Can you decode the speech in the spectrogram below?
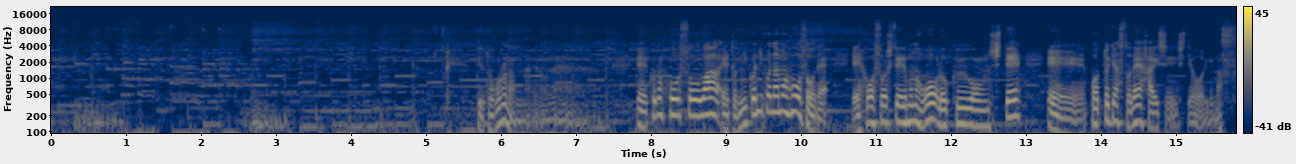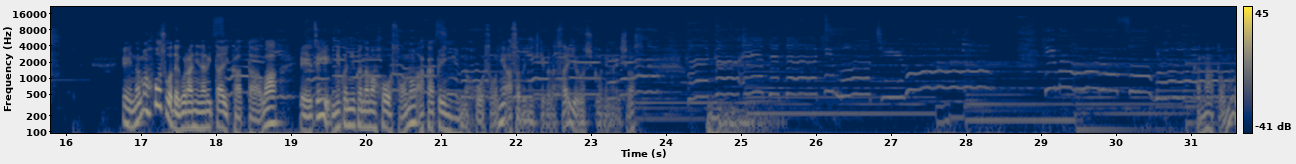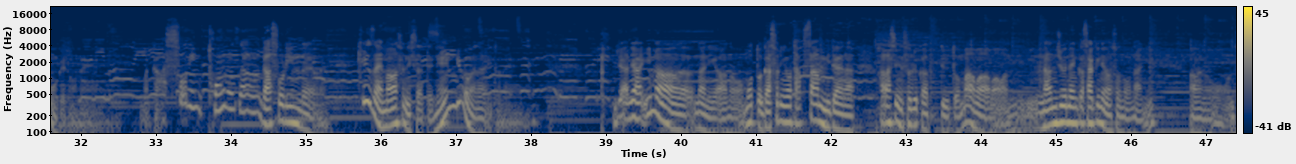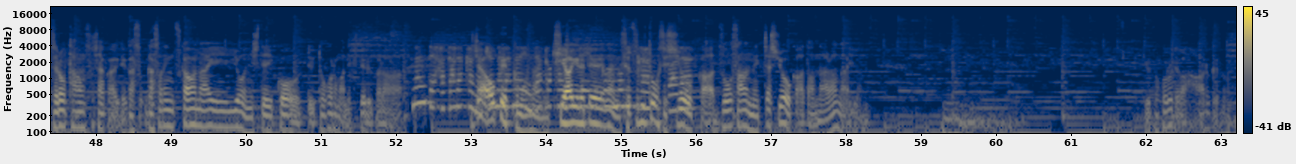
っていうところなんだけどね。えーこの放送は、えっ、と、ニコニコ生放送で、えー放送しているものを録音して、えーポッドキャストで配信しております。えー生放送でご覧になりたい方は、えーぜひニコニコ生放送の赤ペンギンの放送に遊びに来てください。よろしくお願いします。うんかなと思うけどね。まあ、ガソリン、当座はガソリンだよね。経済回すにしたって燃料がないとね。じゃあ、じゃあ今、何あの、もっとガソリンをたくさんみたいな話にするかっていうと、まあまあまあ、何十年か先にはその何あの、ゼロ炭素社会でガソガソリン使わないようにしていこうっていうところまで来てるから、かじゃあ OPEC も何気合い入れて何設備投資しようわか、増産めっちゃしようかとはならないよね。うん。っていうところではあるけどね。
